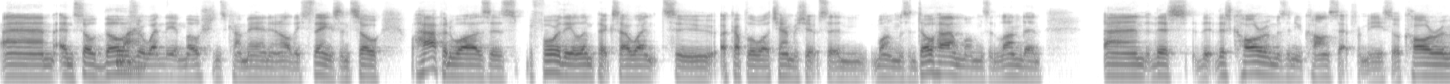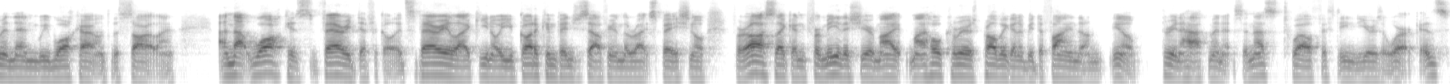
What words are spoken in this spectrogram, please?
Um, and so those wow. are when the emotions come in and all these things. And so what happened was is before the Olympics, I went to a couple of world championships and one was in Doha and one was in London. And this this call room was a new concept for me. So call room, and then we walk out onto the start line. And that walk is very difficult. It's very like, you know, you've got to convince yourself you're in the right space. You know, for us, like, and for me this year, my my whole career is probably going to be defined on, you know, three and a half minutes and that's 12 15 years of work it's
